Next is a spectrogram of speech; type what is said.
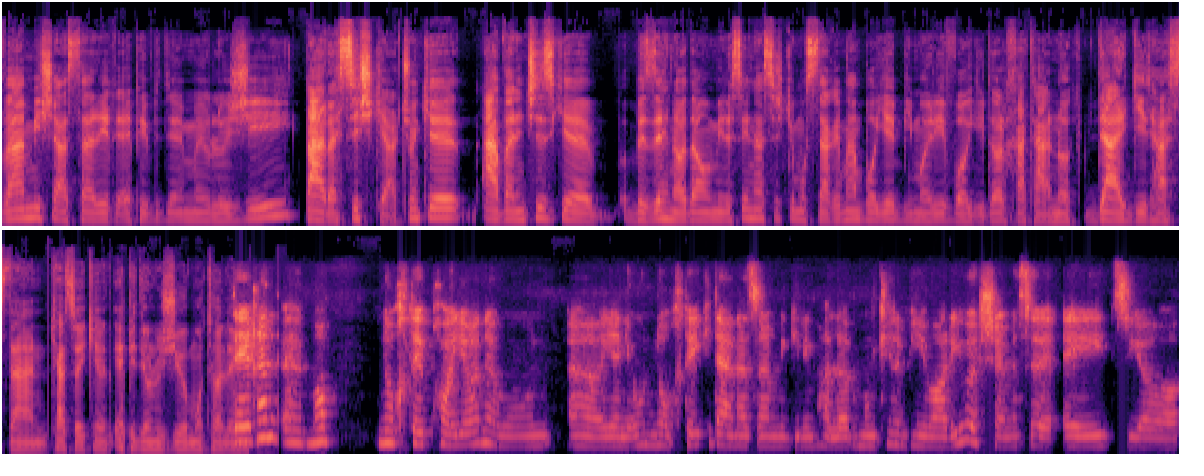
و میشه از طریق اپیدمیولوژی بررسیش کرد. چون که اولین چیزی که به ذهن آدمو می‌رسه این هستش که مستقیما با یه بیماری واگیردار خطرناک درگیر هستن کسایی که اپیدمیولوژی رو مطالعه دقیقاً ما نقطه پایانمون یعنی اون نقطه که در نظر می‌گیریم حالا ممکنه بیماری باشه مثل ایدز یا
